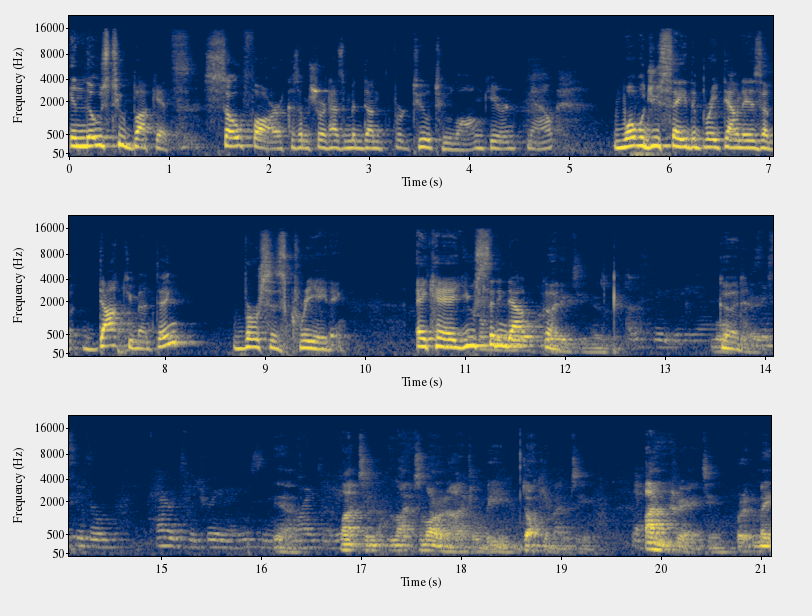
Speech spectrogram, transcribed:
in those two buckets so far, because I'm sure it hasn't been done for too too long here and now, what would you say the breakdown is of documenting versus creating? AKA you Probably sitting down. Go ahead. Absolutely, yeah. Uh, Good. This is all heritage, really, isn't it? Yeah. Like, to, like tomorrow night will be documenting I'm creating, but it may,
